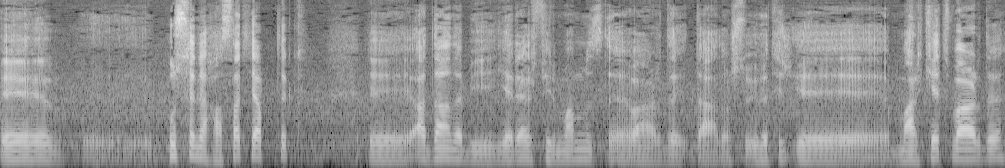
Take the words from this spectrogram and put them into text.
E, e, bu sene hasat yaptık. E, Adana'da bir yerel firmamız vardı. Daha doğrusu üretici e, market vardı.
